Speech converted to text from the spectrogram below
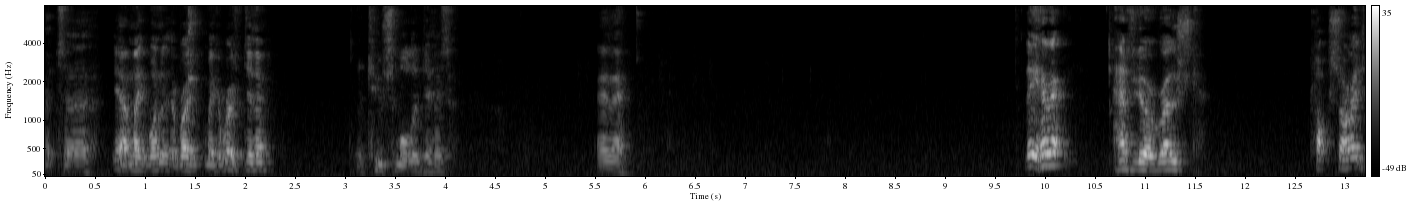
but uh, yeah make one make a roast dinner and two smaller dinners anyway there you have it how to do a roast top side.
